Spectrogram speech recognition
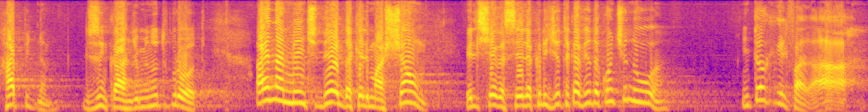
rápido, desencarna de um minuto para o outro. Aí na mente dele, daquele machão, ele chega assim, ele acredita que a vida continua. Então o que ele faz? Ah,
